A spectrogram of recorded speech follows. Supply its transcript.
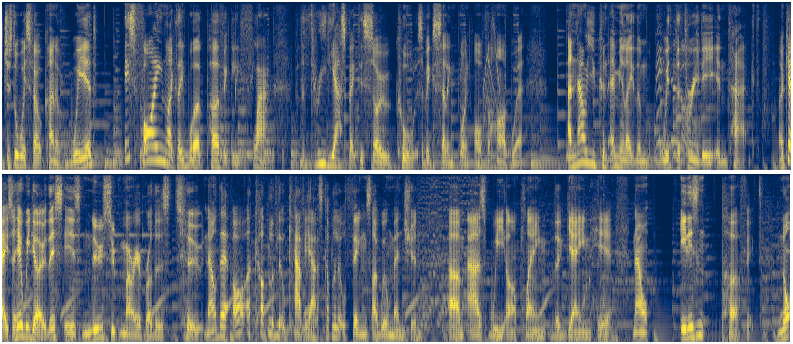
just always felt kind of weird. It's fine, like they work perfectly flat, but the 3D aspect is so cool, it's a big selling point of the hardware. And now you can emulate them with the 3D intact. Okay, so here we go. This is New Super Mario Bros. 2. Now, there are a couple of little caveats, a couple of little things I will mention um, as we are playing the game here. Now, it isn't perfect. Not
